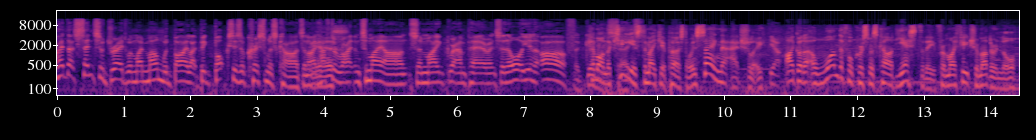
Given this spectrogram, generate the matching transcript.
I had that sense of dread when my mum would buy like big boxes of Christmas cards, and I'd have to write them to my aunts and my grandparents and all. You know, oh, for goodness. Come on, the key is to make it personal. In saying that, actually, Yeah. I got a, a wonderful Christmas card yesterday from my future mother-in-law,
